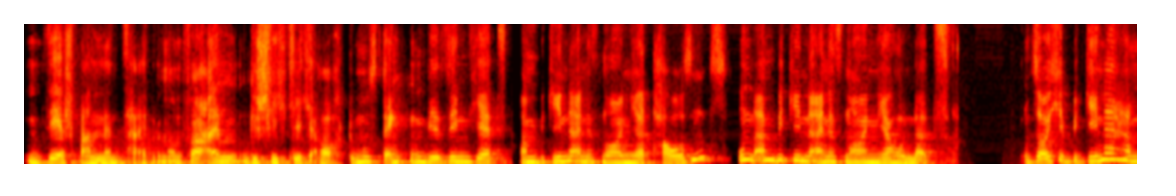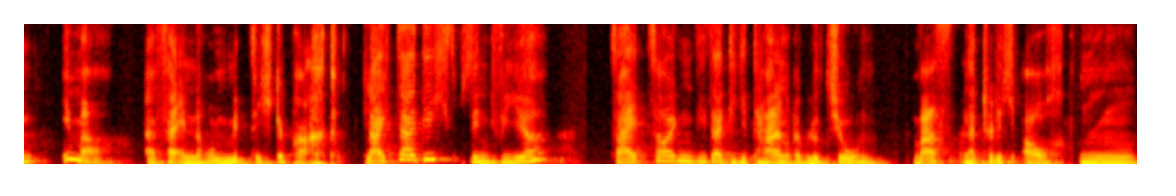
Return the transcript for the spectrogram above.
in sehr spannenden Zeiten und vor allem geschichtlich auch. Du musst denken, wir sind jetzt am Beginn eines neuen Jahrtausends und am Beginn eines neuen Jahrhunderts. Und solche Beginne haben immer äh, Veränderungen mit sich gebracht. Gleichzeitig sind wir Zeitzeugen dieser digitalen Revolution, was natürlich auch mh, hm,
